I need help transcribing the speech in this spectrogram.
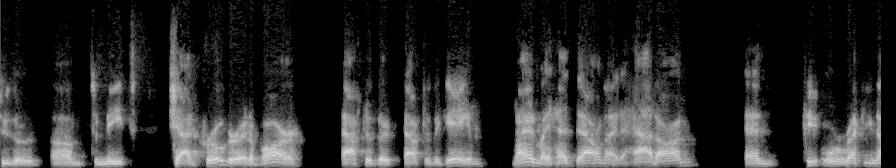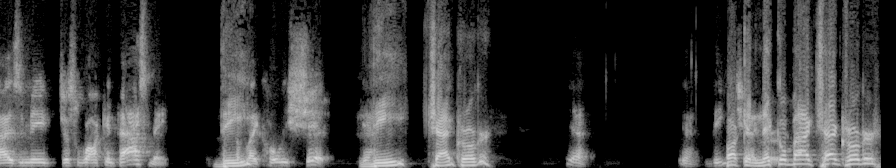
to the um, to meet Chad Kroeger at a bar after the after the game, and I had my head down. I had a hat on, and people were recognizing me just walking past me. The I'm like, holy shit! yeah. the Chad Kroeger, Yeah, the fucking Chad Kroeger. Nickelback Chad Kroeger.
